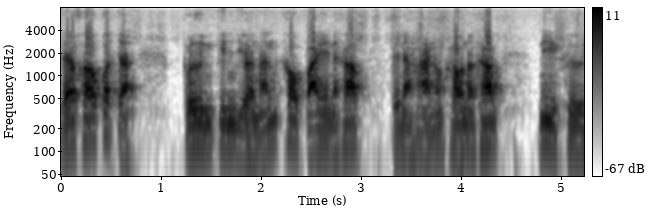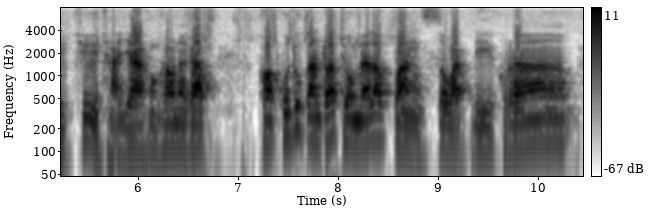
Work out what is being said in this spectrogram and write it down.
แล้วเขาก็จะกลืนกินเหยื่อนั้นเข้าไปนะครับ เป็นอาหารของเขานะครับ นี่คือชื่อฉายาของเขานะครับ ขอบคุณทุกการรับชมและรับฟังสวัสดีครับ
